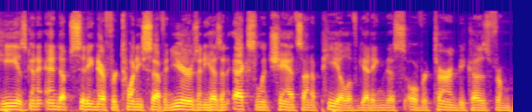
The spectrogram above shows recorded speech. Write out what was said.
he is going to end up sitting there for 27 years, and he has an excellent chance on appeal of getting this overturned because, from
